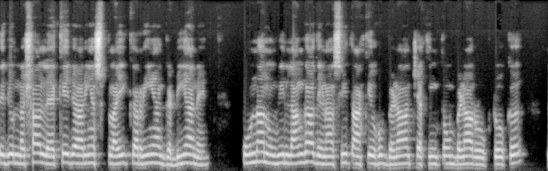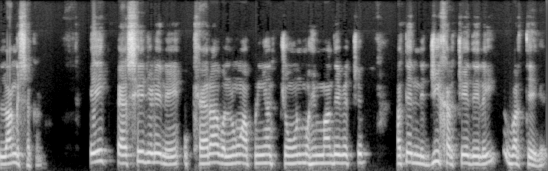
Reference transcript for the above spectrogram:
ਤੇ ਜੋ ਨਸ਼ਾ ਲੈ ਕੇ ਜਾ ਰਹੀਆਂ, ਸਪਲਾਈ ਕਰ ਰਹੀਆਂ ਗੱਡੀਆਂ ਨੇ, ਉਹਨਾਂ ਨੂੰ ਵੀ ਲਾਂਘਾ ਦੇਣਾ ਸੀ ਤਾਂ ਕਿ ਉਹ ਬਿਨਾਂ ਚੈਕਿੰਗ ਤੋਂ, ਬਿਨਾਂ ਰੋਕ ਟੋਕ ਲੰਘ ਸਕਣ। ਇਹ ਪੈਸੇ ਜਿਹੜੇ ਨੇ, ਉਹ ਖੈਰਾ ਵੱਲੋਂ ਆਪਣੀਆਂ ਚੋਣ ਮੁਹਿੰਮਾਂ ਦੇ ਵਿੱਚ ਅਤੇ ਨਿੱਜੀ ਖਰਚੇ ਦੇ ਲਈ ਵਰਤੇ ਗਏ।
